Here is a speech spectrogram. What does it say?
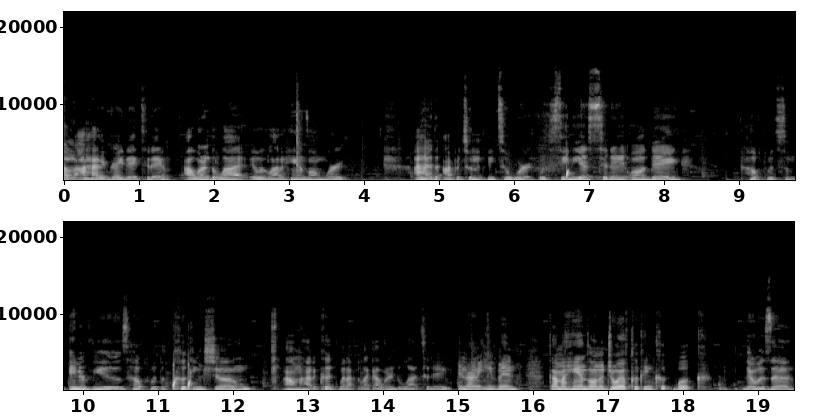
Oh, I had a great day today. I learned a lot. It was a lot of hands-on work. I had the opportunity to work with CBS today all day. Helped with some interviews, helped with a cooking show. I don't know how to cook, but I feel like I learned a lot today. And I even got my hands on a Joy of Cooking cookbook. There was a,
